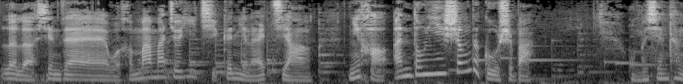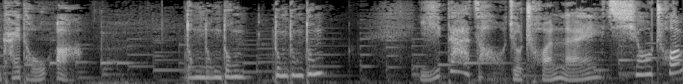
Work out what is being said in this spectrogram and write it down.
乐乐，现在我和妈妈就一起跟你来讲《你好，安东医生》的故事吧。我们先看开头啊，咚咚咚咚咚咚，一大早就传来敲窗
